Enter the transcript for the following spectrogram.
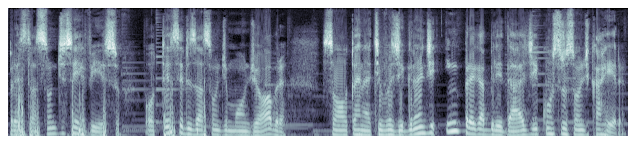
prestação de serviço ou terceirização de mão de obra são alternativas de grande empregabilidade e construção de carreira.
